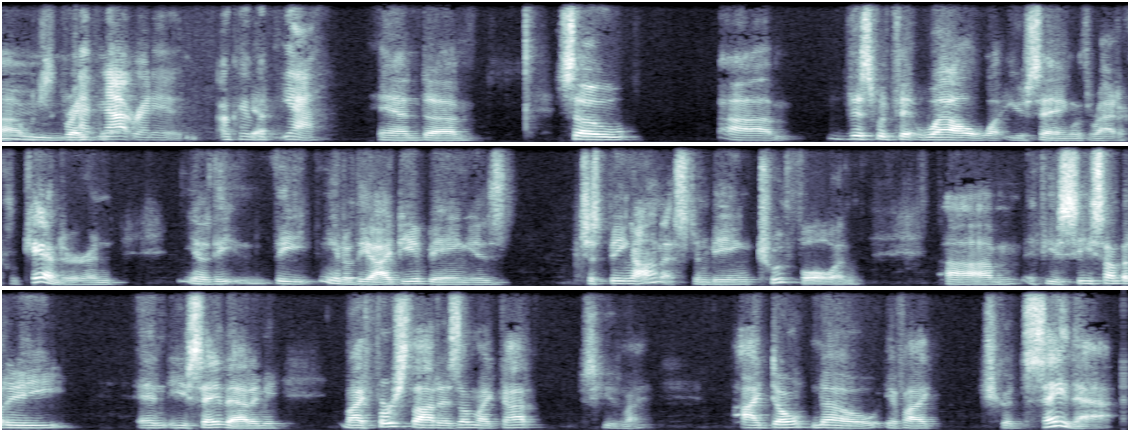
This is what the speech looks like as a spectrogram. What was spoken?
uh, which is hmm, great. I've not read it. Okay, yeah. But yeah. And um, so um, this would fit well what you're saying with radical candor, and you know the the you know the idea being is just being honest and being truthful, and um, if you see somebody and you say that, I mean, my first thought is, oh my God, excuse me, I don't know if I could say that.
